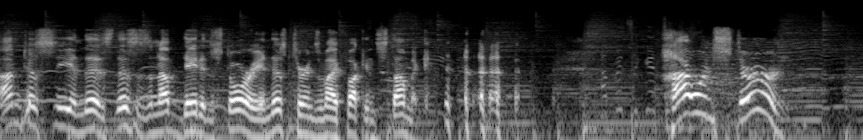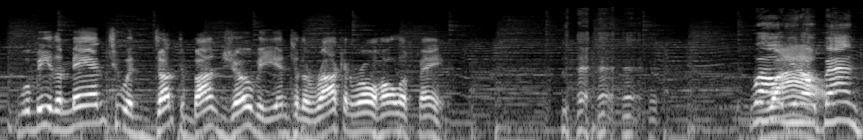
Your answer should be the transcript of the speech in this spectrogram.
I'm just seeing this. This is an updated story, and this turns my fucking stomach. Howard Stern will be the man to induct Bon Jovi into the Rock and Roll Hall of Fame. Well, Wow. you know, Ben,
